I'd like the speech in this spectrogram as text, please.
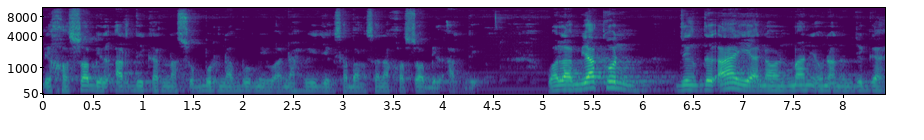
likhosobil ardi karena subur nabumi wanahwi jeung sabangsana khosobil ardi. Walam yakun jeung teu aya naon mani anu jegah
